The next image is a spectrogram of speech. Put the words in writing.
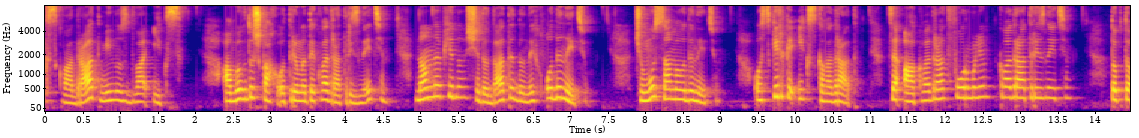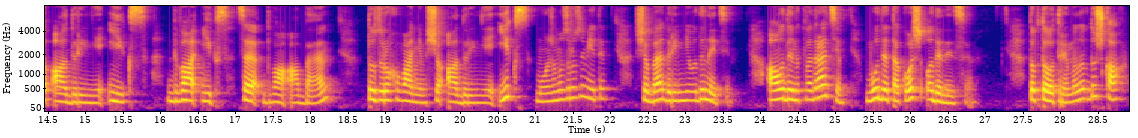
х квадрат мінус 2х. Аби в дужках отримати квадрат різниці, нам необхідно ще додати до них одиницю. Чому саме одиницю? Оскільки х квадрат це а квадрат формулі квадрат різниці, тобто а дорівнює х, 2х це 2аб, то з урахуванням, що а дорівнює х, можемо зрозуміти, що b дорівнює одиниці, а 1 в квадраті буде також одиницею. Тобто отримали в дужках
